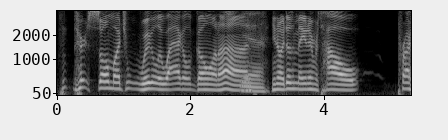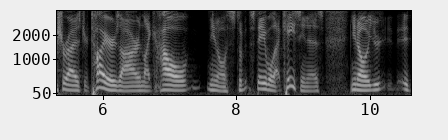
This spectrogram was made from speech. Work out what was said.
there's so much wiggly waggle going on. Yeah. You know, it doesn't make a difference how pressurized your tires are and like how you know st- stable that casing is. You know, you're it,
